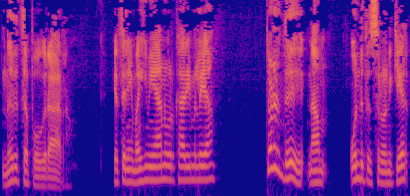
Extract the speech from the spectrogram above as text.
நிறுத்தப் போகிறார். எத்தனை மகிமையான ஒரு காரியம் இல்லையா? தொடர்ந்து நாம் ஒன்று தெசலோனிக்கேயர்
